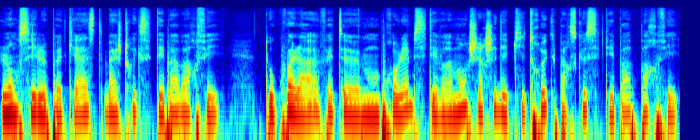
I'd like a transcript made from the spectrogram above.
lancer le podcast, bah, je trouvais que c'était pas parfait. Donc voilà, en fait, mon problème c'était vraiment chercher des petits trucs parce que c'était pas parfait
